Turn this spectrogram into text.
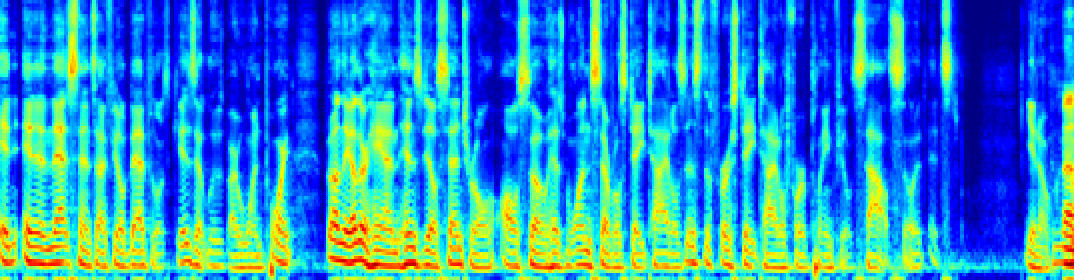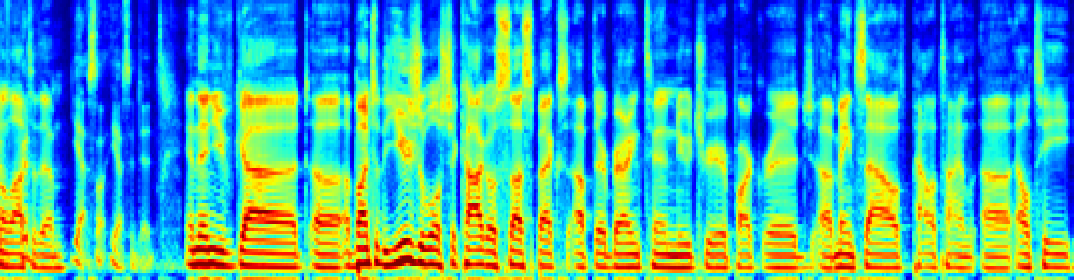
and, and in that sense, I feel bad for those kids that lose by one point. But on the other hand, Hinsdale Central also has won several state titles. This is the first state title for Plainfield South, so it, it's you know meant a lot good- to them. Yes, yes, it did. And then you've got uh, a bunch of the usual Chicago suspects up there: Barrington, New Trier, Park Ridge, uh, Maine South, Palatine, uh, LT,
